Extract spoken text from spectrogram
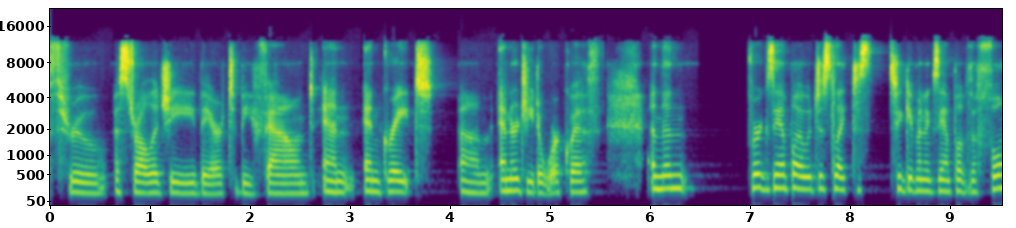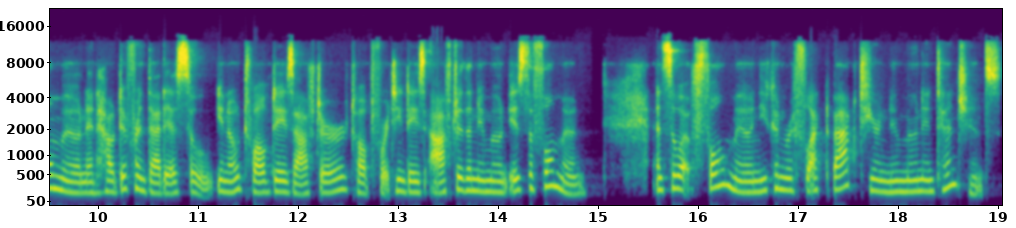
through astrology there to be found and and great um, energy to work with. And then for example, I would just like to, to give an example of the full moon and how different that is. So, you know, 12 days after, 12 to 14 days after the new moon is the full moon. And so at full moon, you can reflect back to your new moon intentions.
